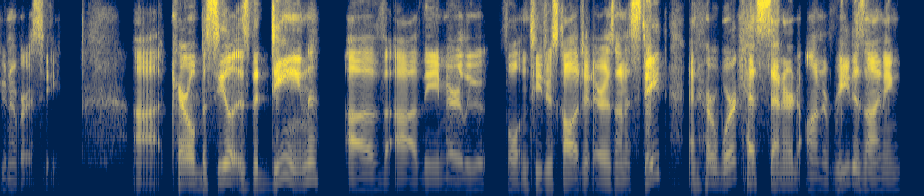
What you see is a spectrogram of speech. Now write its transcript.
University. Uh, Carol Basile is the Dean of uh, the Mary Lou Fulton Teachers College at Arizona State, and her work has centered on redesigning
